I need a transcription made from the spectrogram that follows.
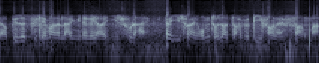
要比如说之前放的蓝屿那个要移出来，要移出来，我们总是要找个地方来放嘛。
